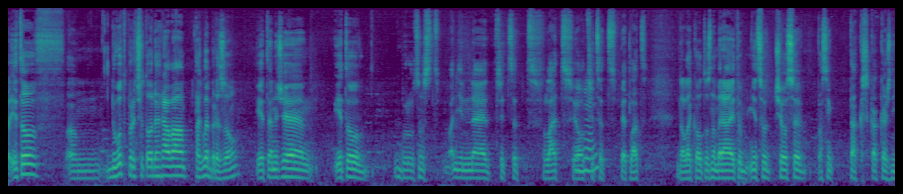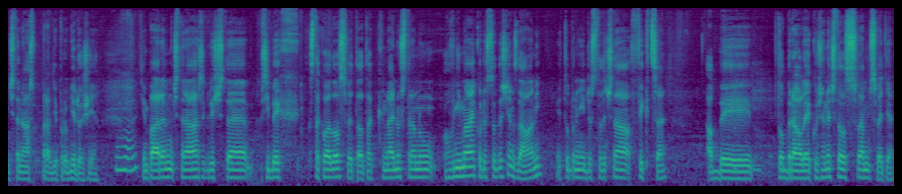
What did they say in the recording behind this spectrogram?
Uh, je to um, důvod, proč se to odehrává takhle brzo, je ten, že je to budoucnost ani ne 30 let, jo, mm-hmm. 35 let daleko, to znamená, je to něco, čeho se vlastně takřka každý čtenář pravděpodobně dožije. Mm-hmm. Tím pádem čtenář, když čte příběh z takového světa, tak na jednu stranu ho vnímá jako dostatečně vzdálený, je to pro něj dostatečná fikce, aby to bral jako, že nečtel o svém světě.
